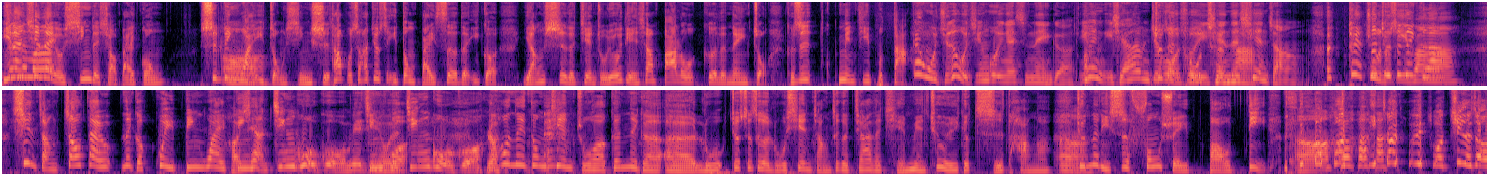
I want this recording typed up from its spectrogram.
宜兰现在有新的小白宫。是另外一种形式，它不是，它就是一栋白色的一个洋式的建筑，有点像巴洛克的那一种，可是面积不大。但我觉得我经过应该是那个，因为以前他们就跟我说以前的县长，哎，对，这就是那个啊。县长招待那个贵宾外宾，好像经过过，我没有经过，经过过。然后那栋建筑啊，跟那个呃卢，就是这个卢县长这个家的前面就有一个池塘啊，就那里是风水宝地。你知道我去的时候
